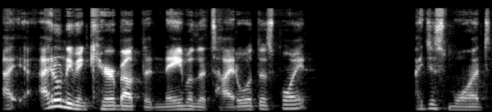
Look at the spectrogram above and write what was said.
I I don't even care about the name of the title at this point. I just want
